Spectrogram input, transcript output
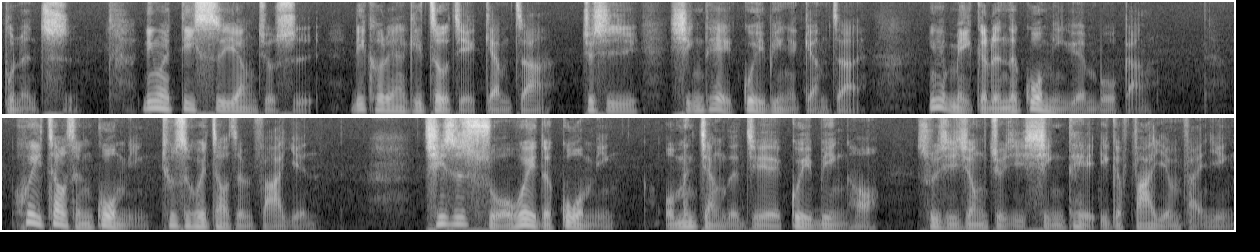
不能吃。另外第四样就是。你可能还可以做这个检查，就是形态贵病的检查，因为每个人的过敏原不同，会造成过敏，就是会造成发炎。其实所谓的过敏，我们讲的这些过敏哈，实际上就是形态一个发炎反应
